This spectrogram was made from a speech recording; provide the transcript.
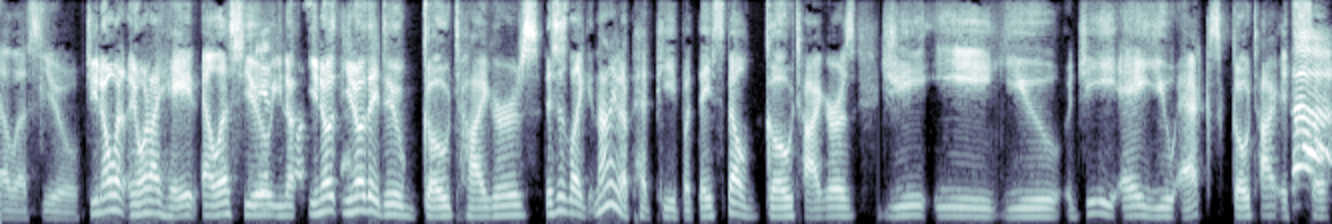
LSU. Do you know what? You know what I hate? LSU. You know, you know, you know they do Go Tigers. This is like not even a pet peeve, but they spell Go Tigers G E U G E A U X. Go Tiger. It's so Ah.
